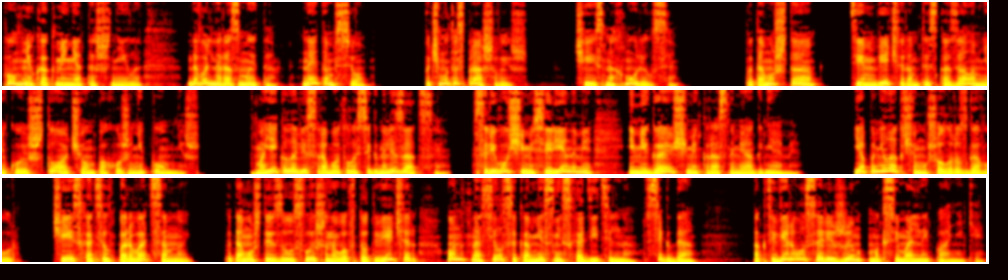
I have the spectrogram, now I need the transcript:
«Помню, как меня тошнило. Довольно размыто. На этом все. Почему ты спрашиваешь?» Чейз нахмурился. «Потому что тем вечером ты сказала мне кое-что, о чем, похоже, не помнишь. В моей голове сработала сигнализация с ревущими сиренами и мигающими красными огнями. Я поняла, к чему шел разговор. Чейз хотел порвать со мной, потому что из-за услышанного в тот вечер он относился ко мне снисходительно, всегда. Активировался режим максимальной паники.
